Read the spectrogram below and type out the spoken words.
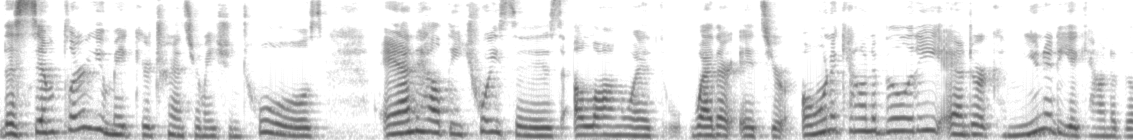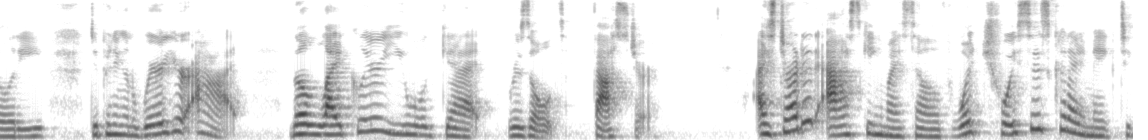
The simpler you make your transformation tools and healthy choices along with whether it's your own accountability and or community accountability depending on where you're at the likelier you will get results faster. I started asking myself what choices could i make to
